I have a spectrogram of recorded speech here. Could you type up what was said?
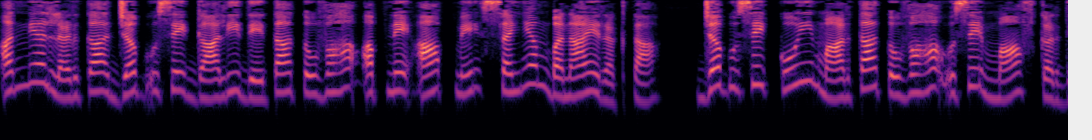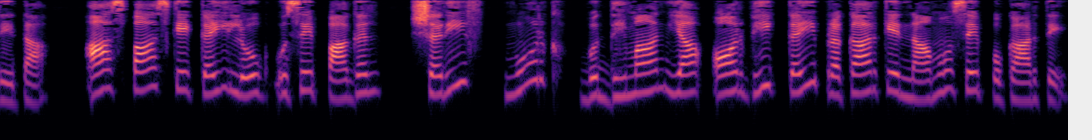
अन्य लड़का जब उसे गाली देता तो वह अपने आप में संयम बनाए रखता। जब उसे कोई मारता तो वह उसे माफ़ कर देता। आसपास के कई लोग उसे पागल शरीफ, मूर्ख, बुद्धिमान या और भी कई प्रकार के नामों से पुकारते,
